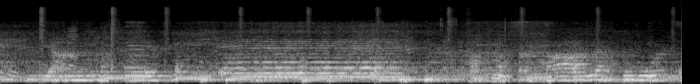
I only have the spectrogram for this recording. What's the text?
ยอย่าง MEA ทำด้วยศรัทธาและหัวใจ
